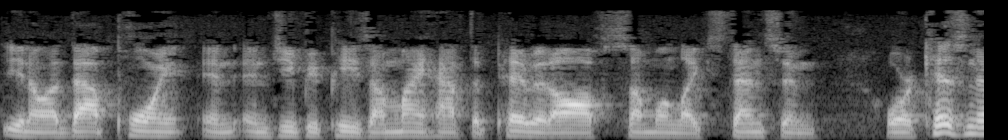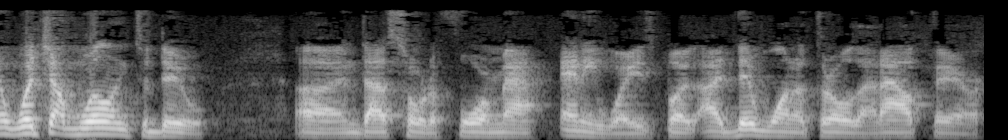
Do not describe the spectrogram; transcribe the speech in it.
you know, at that point in, in GPPs, I might have to pivot off someone like Stenson or Kisner, which I'm willing to do uh, in that sort of format anyways, but I did want to throw that out there.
